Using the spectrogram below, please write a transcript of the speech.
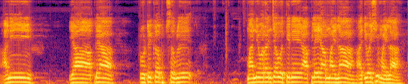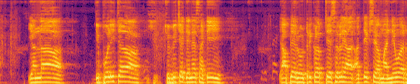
आणि या आपल्या रोटरी क्लब सगळे मान्यवरांच्या वतीने आपल्या ह्या महिला आदिवासी महिला यांना दीपोळीच्या शुभेच्छा देण्यासाठी आपल्या रोटरी क्लबचे सगळे अध्यक्ष मान्यवर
